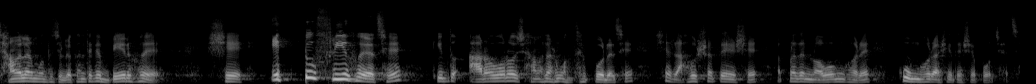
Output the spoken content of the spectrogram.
ঝামেলার মধ্যে ছিল, এখান থেকে বের হয়ে সে একটু ফ্রি হয়েছে, কিন্তু আরও বড় ঝামেলার মধ্যে পড়েছে, সে রাহুর সাথে এসে আপনাদের নবম ঘরে কুম্ভ রাশিতে এসে পৌঁছেছে।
